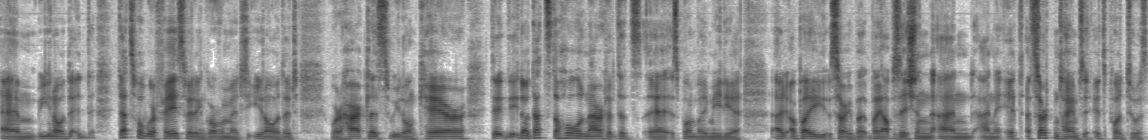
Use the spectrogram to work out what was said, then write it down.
Um, you know th- that's what we're faced with in government you know that we're heartless we don't care. They, you know that's the whole narrative that's uh, spun by media uh, by sorry by, by opposition and and it, at certain times it's put to us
